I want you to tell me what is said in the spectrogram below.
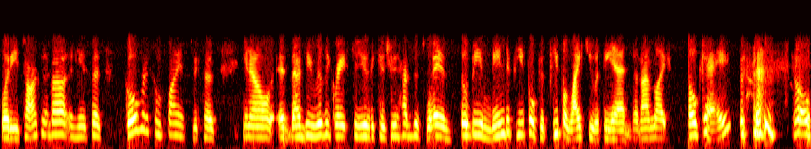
What are you talking about?" And he said, "Go over to compliance because you know, it, that'd be really great for you because you have this way of still being mean to people because people like you at the end. And I'm like, okay. so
